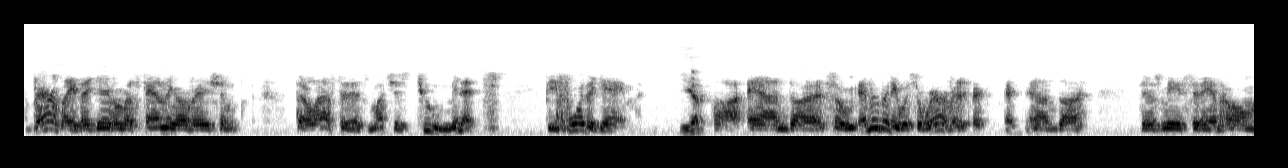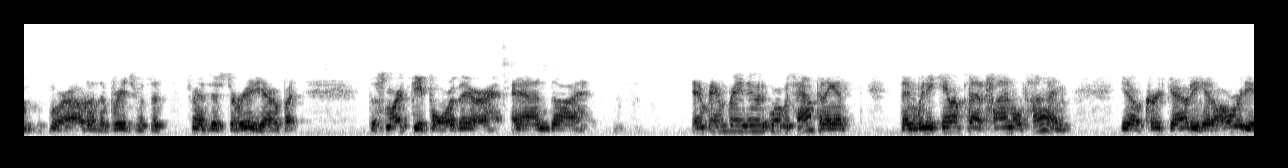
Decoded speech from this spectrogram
Apparently, they gave him a standing ovation that lasted as much as two minutes before the game. Yep. Uh, and uh, so everybody was aware of it. And uh, there's me sitting at home or out on the bridge with the transistor radio, but the smart people were there, and uh, everybody knew what was happening. And then when he came up that final time, you know, Curt Gowdy had already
